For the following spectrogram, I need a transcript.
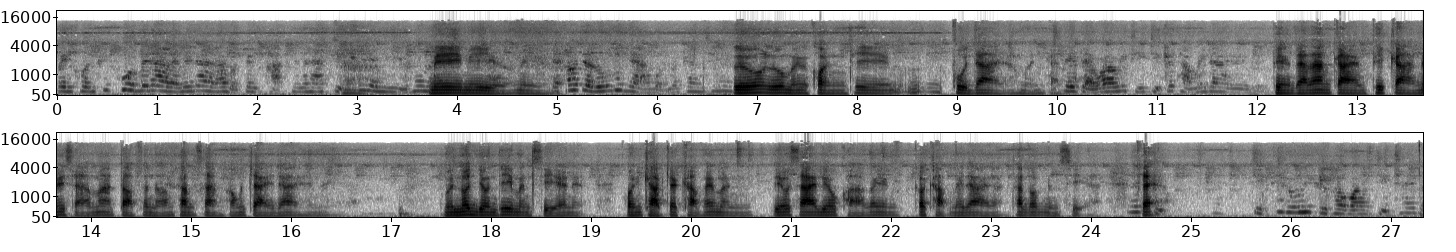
เป็นคนที่พูดไม่ได้อะไรไม่ได้แล้วเหมือนเป็นผักใช่ไหมฮะจิตที่ยังมีอยู่ข้างในมีมีอยู่มีอยู่แต่เขาจะรู้ทุกอย่างหมดเหมือนกันใช่ไหมรู้รู้เหมือนกับคนที่พูดได้เหมือนกันเพียงแต่ว่าวิถีจิตก็ทำไม่ได้เลย เพียงแต่ร่างกายพิการไม่สามารถตอบสนองคำสั่งของใจได้เท่านั้นเองเหมือนรถยนต์ที่มันเสียเนี่ย คนขับจะขับให้มันเลี้ยวซ้ายเลี้ยวขวาก็ยังก็ขับไม่ได้แล้วถ้ารถมันเสียแต่จิตจิตที่รู้นี่คือภวังค์จิตใช่ไหม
